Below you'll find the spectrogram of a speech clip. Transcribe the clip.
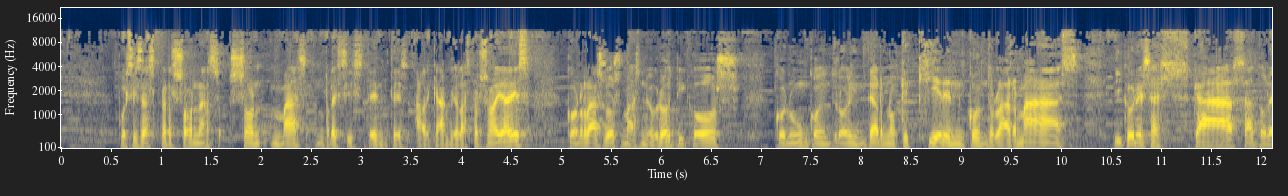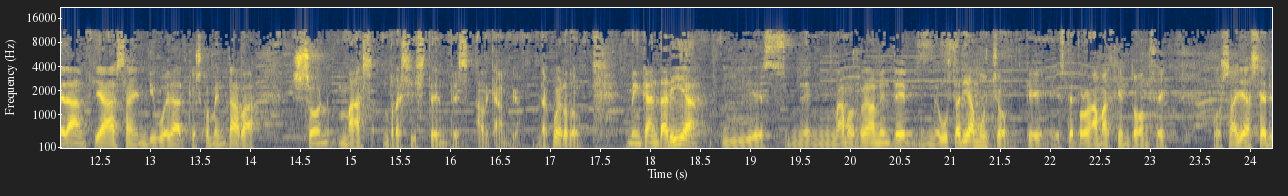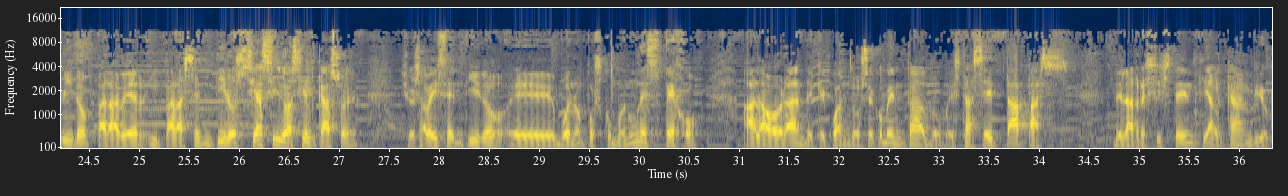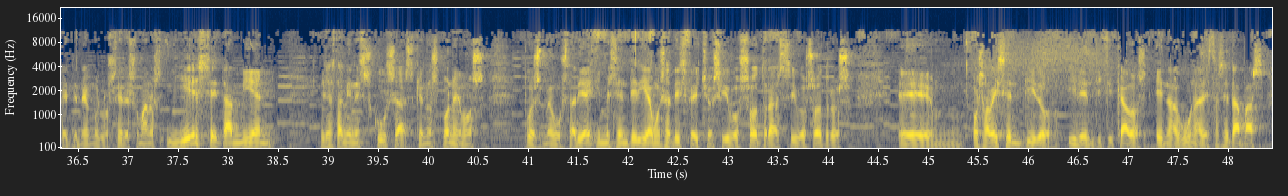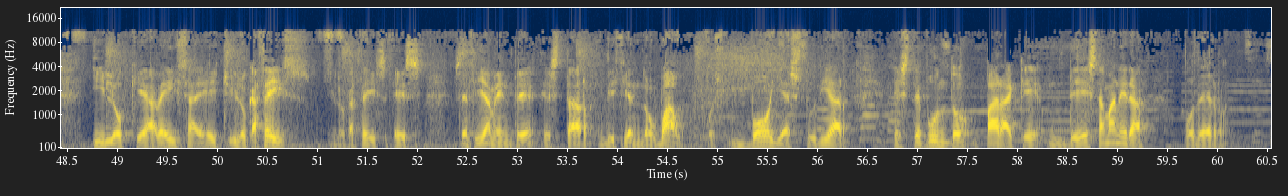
Pues esas personas son más resistentes al cambio. Las personalidades con rasgos más neuróticos, con un control interno que quieren controlar más y con esa escasa tolerancia a esa ambigüedad que os comentaba, son más resistentes al cambio. ¿De acuerdo? Me encantaría y es, vamos, realmente me gustaría mucho que este programa, el 111, os haya servido para ver y para sentiros, si ha sido así el caso, ¿eh? Si os habéis sentido, eh, bueno, pues como en un espejo a la hora de que cuando os he comentado estas etapas de la resistencia al cambio que tenemos los seres humanos y ese también esas también excusas que nos ponemos, pues me gustaría y me sentiría muy satisfecho si vosotras, si vosotros eh, os habéis sentido identificados en alguna de estas etapas y lo que habéis hecho y lo que hacéis, y lo que hacéis es sencillamente estar diciendo, wow, pues voy a estudiar este punto para que de esta manera poder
